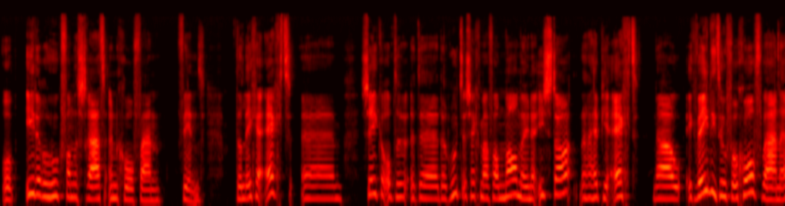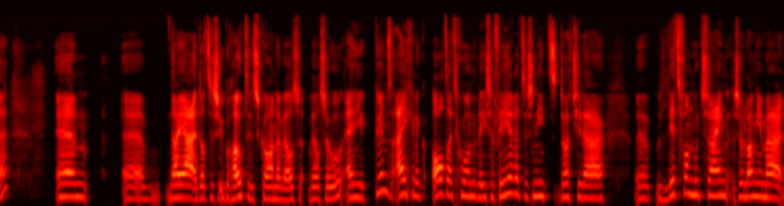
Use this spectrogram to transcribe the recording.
op iedere hoek van de straat een golfbaan vindt. Er liggen echt, um, zeker op de, de, de route zeg maar, van Malmö naar Istar, daar heb je echt, nou, ik weet niet hoeveel golfbanen. En um, nou ja, dat is überhaupt in Scanne wel, wel zo. En je kunt eigenlijk altijd gewoon reserveren. Het is niet dat je daar uh, lid van moet zijn, zolang je maar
